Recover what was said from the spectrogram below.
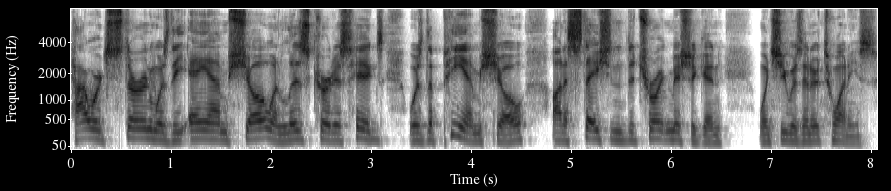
Howard Stern was the AM show, and Liz Curtis Higgs was the PM show on a station in Detroit, Michigan, when she was in her 20s.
